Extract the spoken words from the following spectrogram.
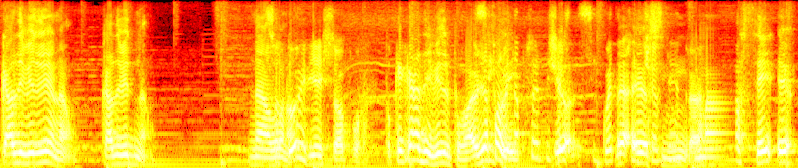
casa de vidro não. Casa de vidro não. Não, são não. dois dias só, porra. Porque casa de vidro, porra, eu já falei. 50% de chance, 50% Eu, de chance de assim, mas eu aceito, eu,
